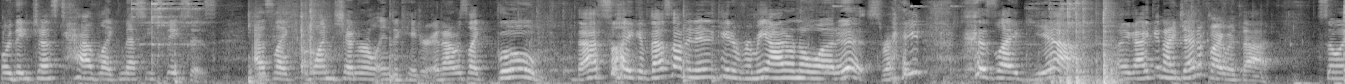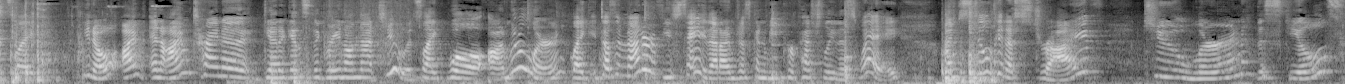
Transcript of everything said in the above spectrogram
or they just have like messy spaces as like one general indicator. And I was like, boom, that's like, if that's not an indicator for me, I don't know what is, right? Because, like, yeah, like I can identify with that. So it's like, you know, I'm, and I'm trying to get against the grain on that too. It's like, well, I'm going to learn. Like, it doesn't matter if you say that I'm just going to be perpetually this way. I'm still going to strive to learn the skills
